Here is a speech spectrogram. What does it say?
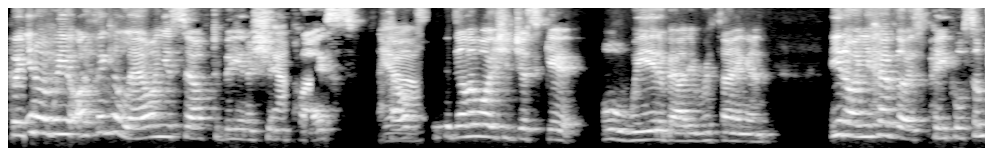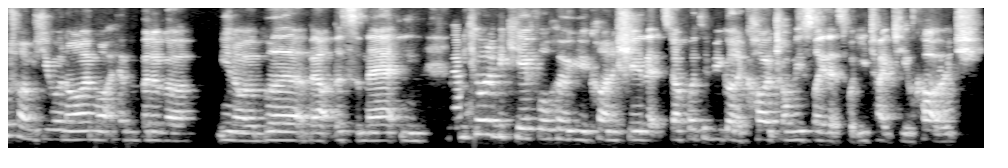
But you know, we I think allowing yourself to be in a shitty yeah. place helps yeah. because otherwise you just get all weird about everything and you know, and you have those people. Sometimes you and I might have a bit of a you know, a blur about this and that. And yeah. you got to be careful who you kind of share that stuff with. If you've got a coach, obviously that's what you take to your coach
